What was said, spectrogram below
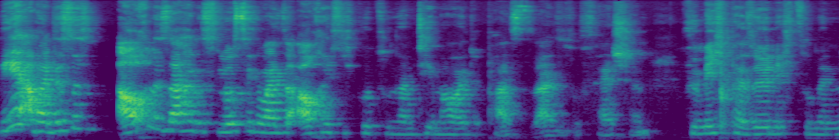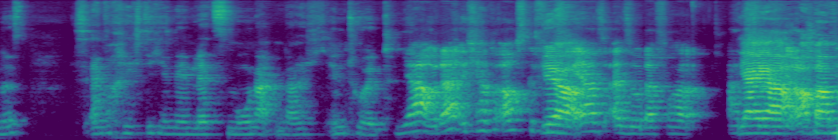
nee, aber das ist auch eine Sache, das lustigerweise auch richtig gut zu unserem Thema heute passt, also so Fashion. Für mich persönlich zumindest. Ist einfach richtig in den letzten Monaten, da ich into it. Ja, oder? Ich habe auch das Gefühl, Ja. erst, also davor hatte Ja, ja, auch aber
